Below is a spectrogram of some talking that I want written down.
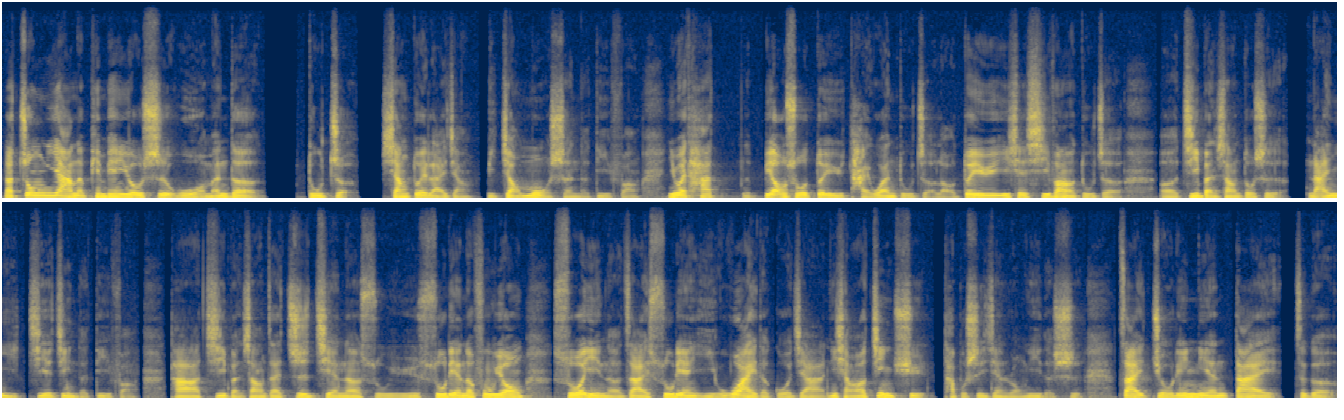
那中亚呢，偏偏又是我们的读者相对来讲比较陌生的地方，因为它不要说对于台湾读者了，对于一些西方的读者，呃，基本上都是。难以接近的地方，它基本上在之前呢属于苏联的附庸，所以呢，在苏联以外的国家，你想要进去，它不是一件容易的事。在九零年代这个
